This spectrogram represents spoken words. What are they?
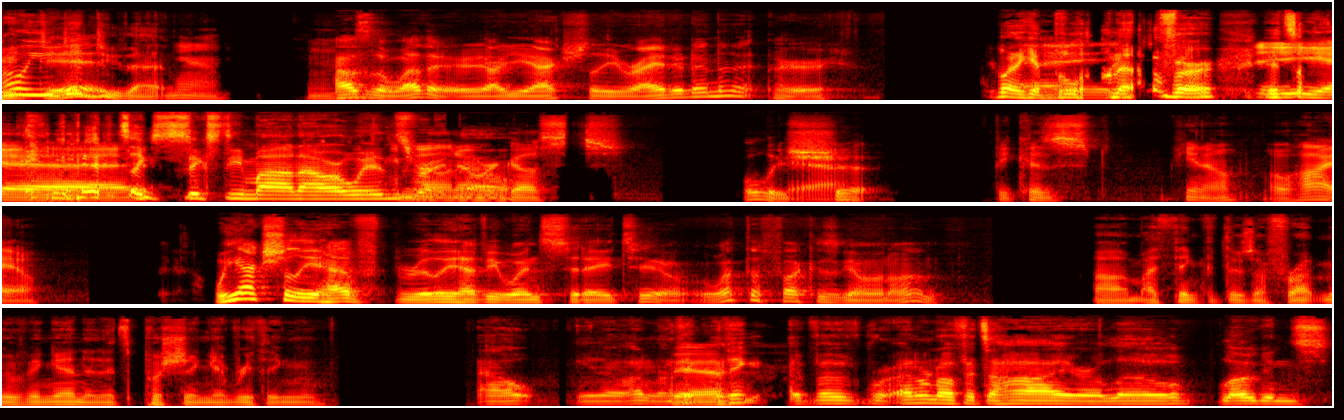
oh, you did. do that. Yeah. How's the weather? Are you actually riding in it, or You want to get blown over? It's like, Yeah. it's like sixty mile an hour winds 50 mile right an hour now. gusts holy Yeah. shit? because you know Ohio. We actually have really heavy winds today too. What the fuck is going on? Um, I think that there's a front moving in and it's pushing everything out. You know, I don't know. I Yeah. think, I think if I I don't know if it's a high or a low. Logan's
